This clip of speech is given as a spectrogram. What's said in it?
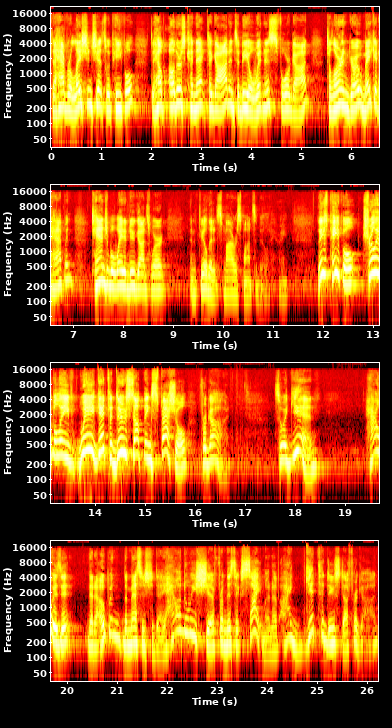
to have relationships with people, to help others connect to God and to be a witness for God, to learn and grow, make it happen, tangible way to do God's work, and feel that it's my responsibility, right? These people truly believe we get to do something special for God. So again, how is it that I open the message today? How do we shift from this excitement of I get to do stuff for God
